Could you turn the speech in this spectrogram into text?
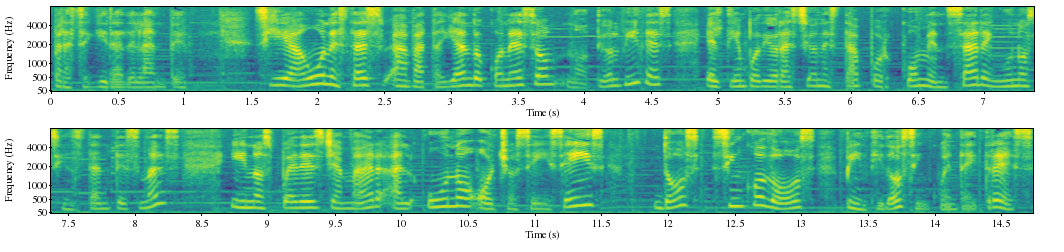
para seguir adelante. Si aún estás ah, batallando con eso, no te olvides, el tiempo de oración está por comenzar en unos instantes más y nos puedes llamar al 1-866-252-2253.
